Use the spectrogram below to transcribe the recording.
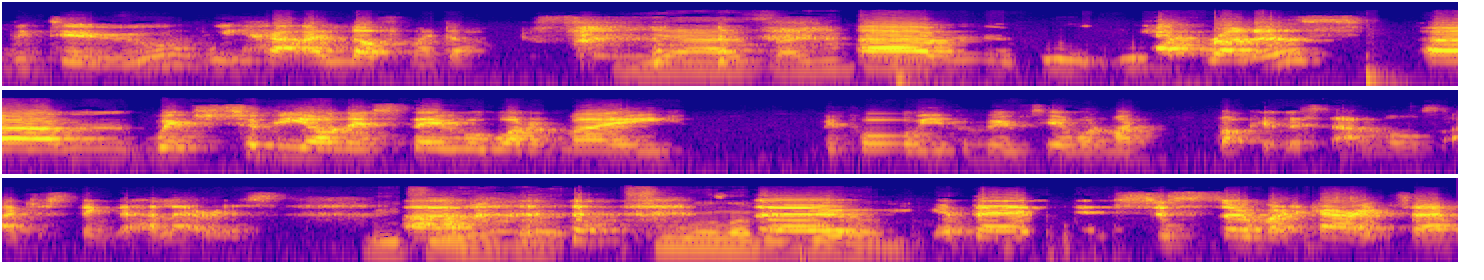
We do. We ha- I love my ducks. Yes, I do. um, we have runners, um, which, to be honest, they were one of my before we even moved here. One of my bucket list animals. I just think they're hilarious. Me too, um, but she won't let so, me get them. It's just so much character.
